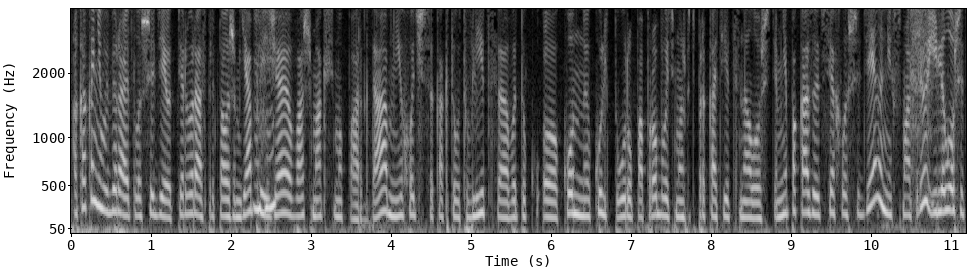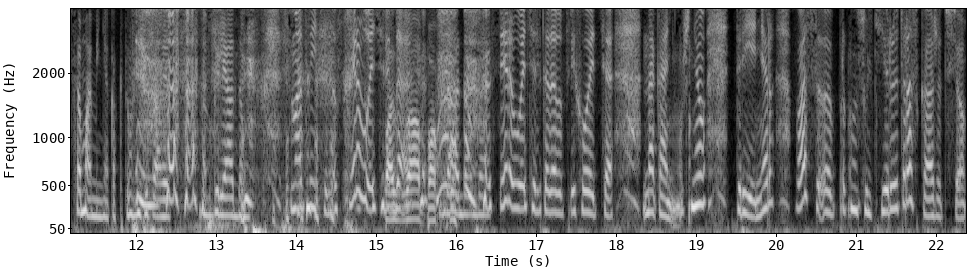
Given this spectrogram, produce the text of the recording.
А как они выбирают лошадей? Вот первый раз, предположим, я приезжаю uh-huh. в ваш Максима парк, да, мне хочется как-то вот влиться в эту э, конную культуру, попробовать, может быть, прокатиться на лошади. Мне показывают всех лошадей, на них смотрю, или лошадь сама меня как-то выбирает взглядом. Смотрите, ну, в первую очередь... По запаху. В первую очередь, когда вы приходите на конюшню, тренер вас э, проконсультирует, расскажет все.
